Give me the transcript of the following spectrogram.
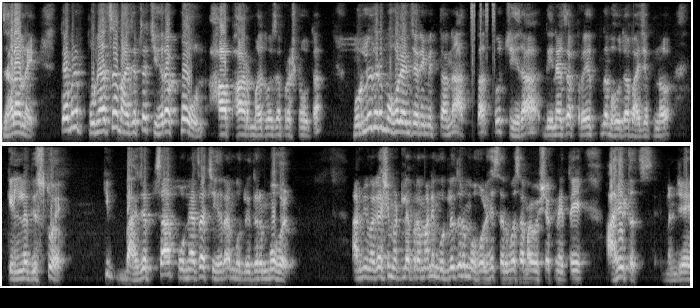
झाला नाही. त्यामुळे पुण्याचा भाजपचा चेहरा कोण? हा फार महत्त्वाचा प्रश्न होता. मुरलीधर मोहोळ यांच्या निमित्तानं आता तो चेहरा देण्याचा प्रयत्न बहुधा भाजपनं केलेला दिसतोय की भाजपचा पुण्याचा चेहरा मुरलीधर मोहोळ. आणि मी मगाशी म्हटल्याप्रमाणे मुरलीधर मोहोळ हे सर्वसमावेशक नेते आहेतच. म्हणजे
